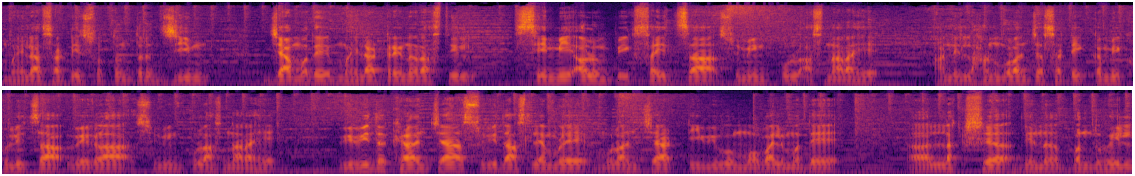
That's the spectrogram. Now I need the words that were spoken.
महिलासाठी स्वतंत्र जिम ज्यामध्ये महिला ट्रेनर असतील सेमी ऑलिम्पिक साईजचा स्विमिंग पूल असणार आहे आणि लहान मुलांच्यासाठी कमी खोलीचा वेगळा स्विमिंग पूल असणार आहे. विविध खेळांच्या सुविधा असल्यामुळे मुलांच्या टी व्ही व मोबाईलमध्ये लक्ष देणं बंद होईल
